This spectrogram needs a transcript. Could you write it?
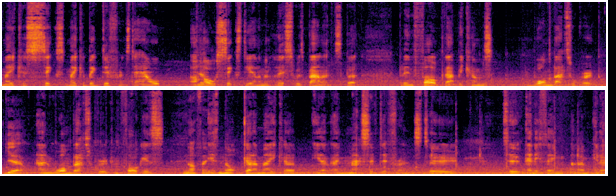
make a six make a big difference to how a Yep. whole 60 element list was balanced. But but in Fog that becomes one battle group. yeah, And one battle group in Fog is nothing. is not going to make a you know a massive difference to to anything um, you know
